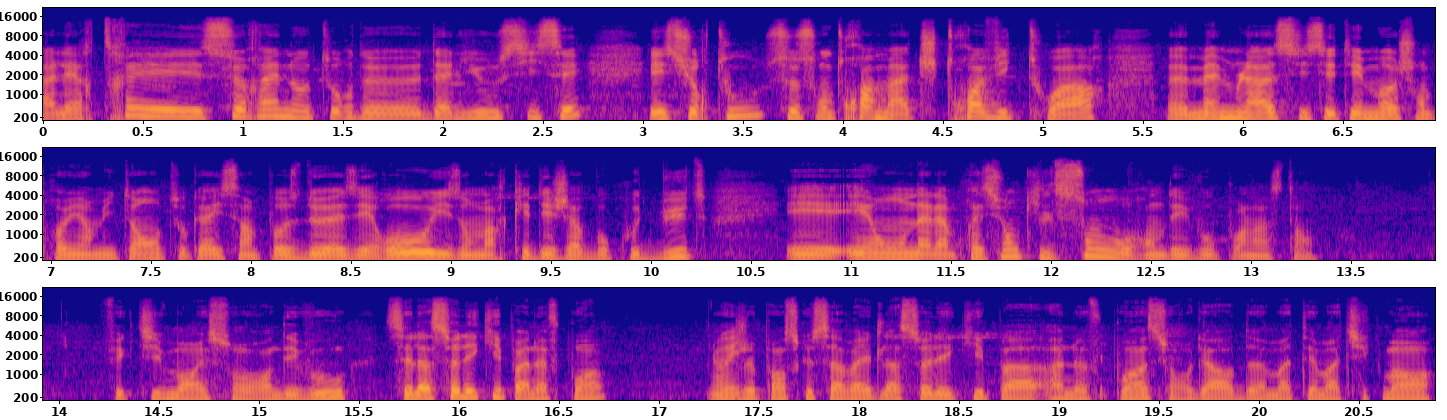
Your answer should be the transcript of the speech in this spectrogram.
a l'air très sereine autour d'Aliou Cissé. Et surtout, ce sont trois matchs, trois victoires. même là, si c'était moche en première mi-temps, en tout cas, ils s'imposent 2 à 0. Ils ont marqué marqué déjà beaucoup de buts et, on a l'impression qu'ils sont au rendez-vous pour l'instant. Effectivement, ils sont au rendez-vous. C'est la seule équipe à 9 points. Je pense que ça va être la seule équipe à, 9 points si on regarde mathématiquement.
